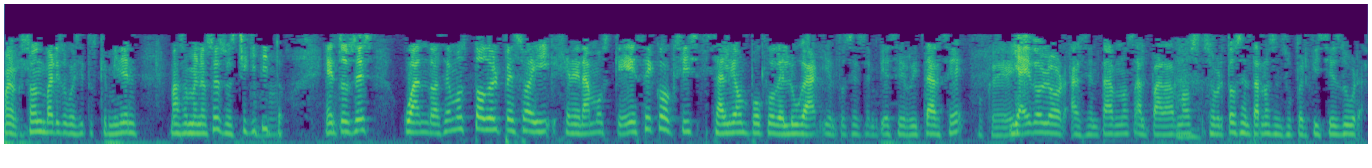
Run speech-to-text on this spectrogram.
Bueno, son varios huesitos que miden más o menos eso, es chiquitito. Entonces, cuando hacemos todo el peso ahí, generamos que ese coxis salga un poco del lugar y entonces empieza a irritarse y hay dolor al sentarnos, al pararnos, sobre todo sentarnos en superficies duras.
